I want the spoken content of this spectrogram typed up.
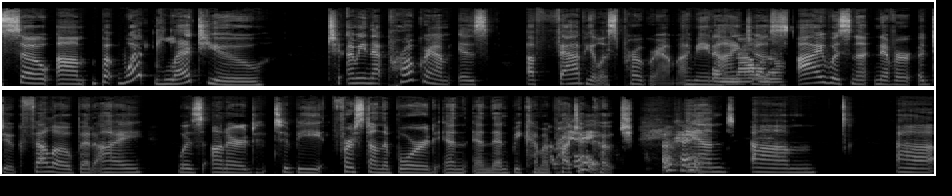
so, um, but what led you to, I mean, that program is a fabulous program. I mean, Phenomenal. I just, I was not never a Duke fellow, but I was honored to be first on the board and, and then become a project okay. coach. Okay. And, um, uh,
